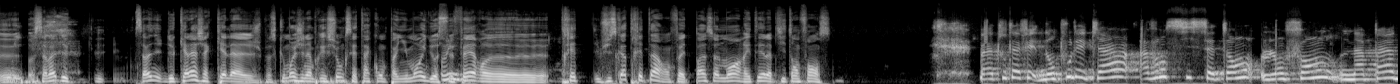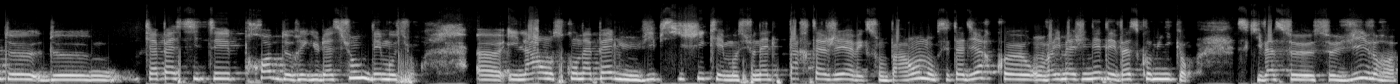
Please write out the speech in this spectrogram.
Euh, ça va de ça va de, de quel âge à quel âge? Parce que moi j'ai l'impression que cet accompagnement il doit se faire euh, très jusqu'à très tard en fait, pas seulement arrêter à la petite enfance. Bah, tout à fait. Dans tous les cas, avant 6-7 ans, l'enfant n'a pas de, de capacité propre de régulation d'émotions. Euh, il a ce qu'on appelle une vie psychique et émotionnelle partagée avec son parent. Donc, c'est-à-dire qu'on va imaginer des vases communicants. Ce qui va se, se vivre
